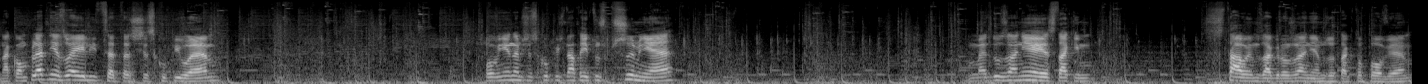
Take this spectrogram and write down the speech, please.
Na kompletnie złej lice też się skupiłem. Powinienem się skupić na tej tuż przy mnie. Meduza nie jest takim stałym zagrożeniem, że tak to powiem.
